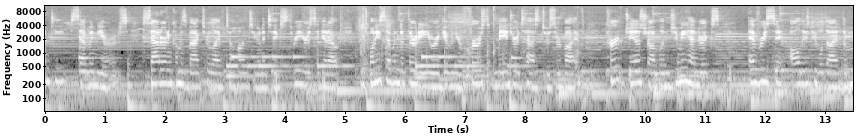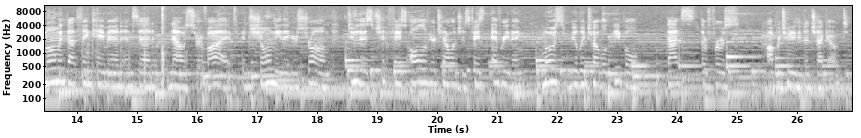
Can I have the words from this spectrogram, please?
27 years, Saturn comes back to your life to haunt you, and it takes three years to get out. From 27 to 30, you are given your first major test to survive. Kurt, Janis Joplin, Jimi Hendrix, every sing- all these people died. The moment that thing came in and said, "Now survive and show me that you're strong. Do this. Ch- face all of your challenges. Face everything." Most really troubled people, that's their first opportunity to check out.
